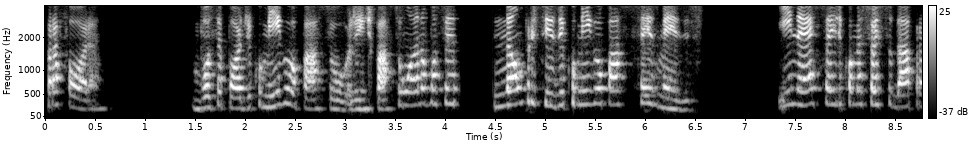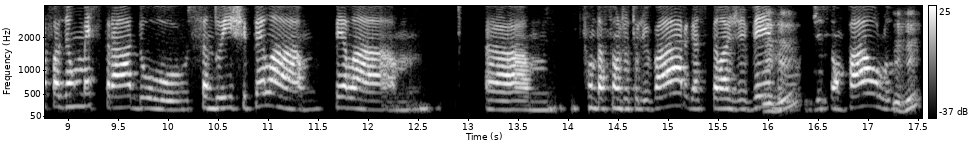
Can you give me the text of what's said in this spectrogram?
para fora. Você pode ir comigo, eu passo, a gente passa um ano, você não precisa ir comigo, eu passo seis meses. E nessa ele começou a estudar para fazer um mestrado sanduíche pela, pela a Fundação Getúlio Vargas, pela GV uhum. do, de São Paulo, uhum.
